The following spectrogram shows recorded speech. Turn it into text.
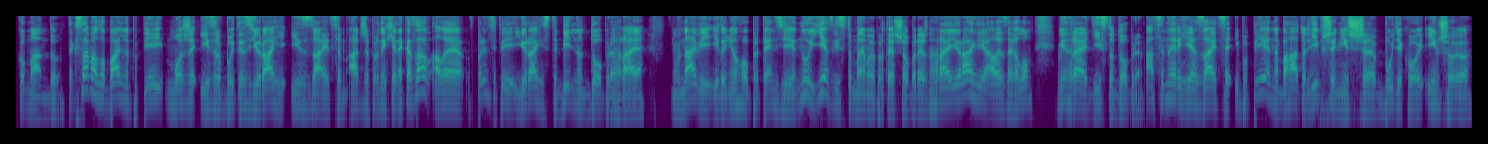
команду. Так само глобально Попей може і зробити з Юрагі і з Зайцем, адже про них я не казав, але в принципі Юрагі стабільно добре грає в Наві, і до нього претензії. Ну, є, звісно, меми про те, що обережно грає Юрагі, але загалом він грає дійсно добре. А синергія Зайця і Попія набагато ліпше, ніж е, будь-якого іншого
